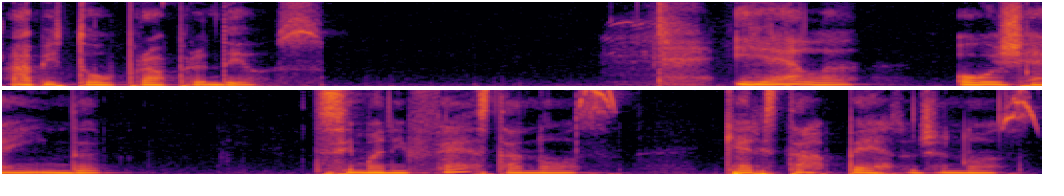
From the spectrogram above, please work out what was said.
habitou o próprio Deus. E ela, hoje ainda, se manifesta a nós, quer estar perto de nós,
